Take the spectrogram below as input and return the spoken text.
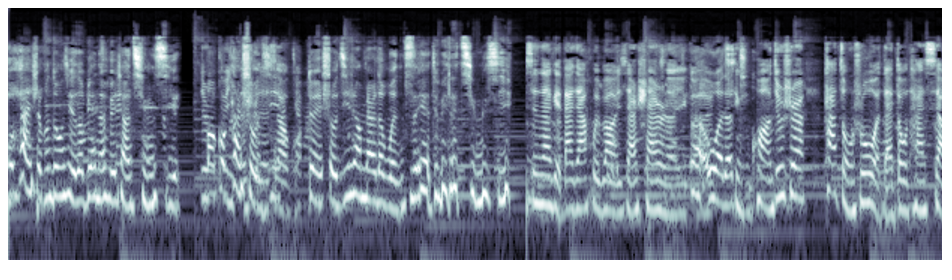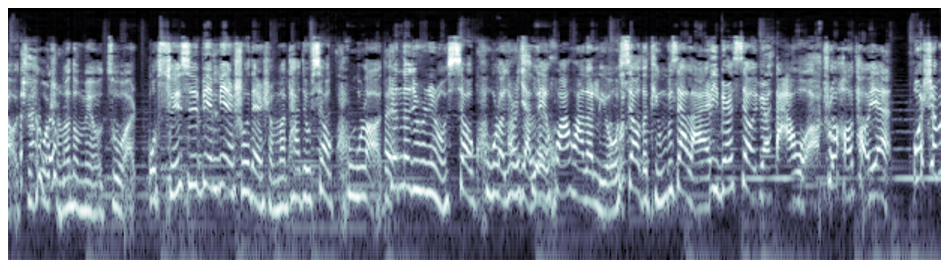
我看什么东西都变得非常清晰。包括看手机，对手机上面的文字也特别的清晰。现在给大家汇报一下 Sherry 的一个我的情况，就是他总说我在逗他笑，其实我什么都没有做，我随随便便说点什么他就笑哭了，真的就是那种笑哭了，就是眼泪哗哗的流，笑的停不下来，一边笑一边打我说好讨厌。我什么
